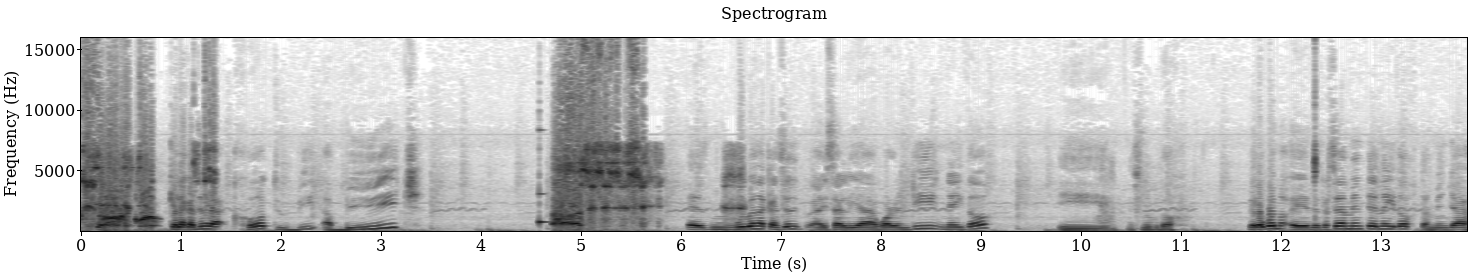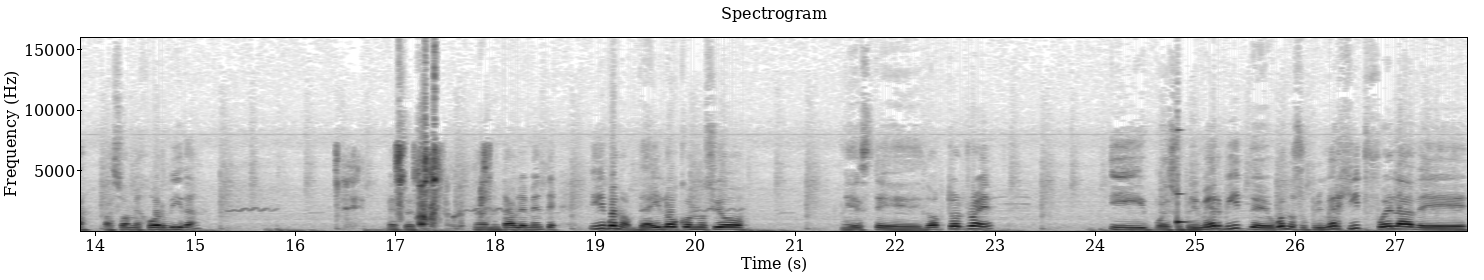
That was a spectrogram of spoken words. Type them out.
Que no lo recuerdo. Que la canción era Hot to be a bitch. Ah, sí, sí, sí, sí. Es muy buena canción. Ahí salía Warren G, Nate Dogg y Snoop Dogg. Pero bueno, eh, desgraciadamente Nate Dogg también ya pasó a mejor vida. Eso es lamentablemente. Y bueno, de ahí lo conoció este Dr. Dre. Y pues su primer beat, de, bueno, su primer hit fue la de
